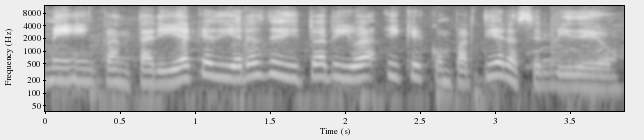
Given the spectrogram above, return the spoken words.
Me encantaría que dieras dedito arriba y que compartieras el video.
